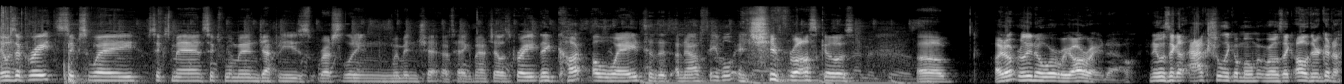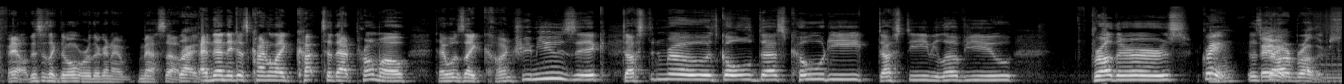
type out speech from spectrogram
It was a great six-way, six-man, six-woman Japanese wrestling women uh, tag match. That was great. They cut away to the announce table, and Jim Ross goes, uh, "I don't really know where we are right now." And it was like an actual like a moment where I was like, "Oh, they're gonna fail. This is like the moment where they're gonna mess up." Right. And then they just kind of like cut to that promo that was like country music, Dustin Rhodes, Gold Dust, Cody, Dusty, we love you, brothers. Great. It was they great. are brothers.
